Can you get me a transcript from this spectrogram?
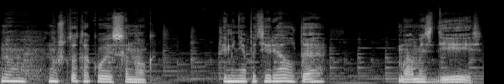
«Ну, ну что такое, сынок? Ты меня потерял, да? Мама здесь».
